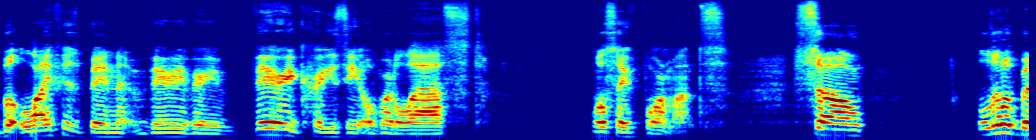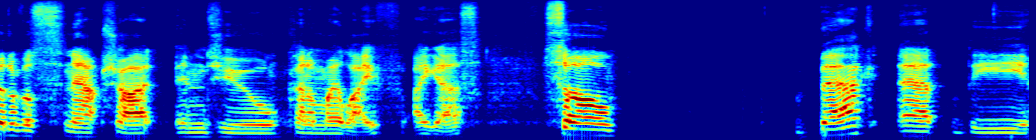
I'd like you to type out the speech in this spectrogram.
but life has been very, very, very crazy over the last, we'll say, four months. So, a little bit of a snapshot into kind of my life, I guess. So, back at the,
